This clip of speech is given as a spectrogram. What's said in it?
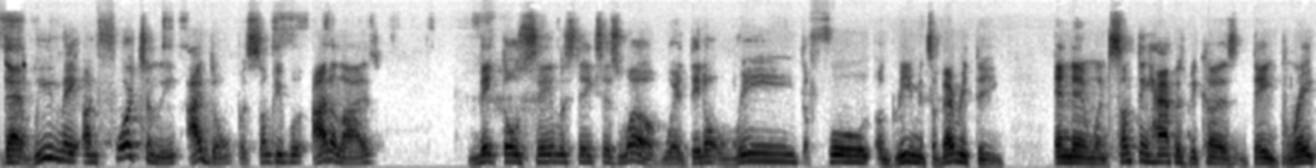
that we may unfortunately, I don't, but some people idolize, make those same mistakes as well, where they don't read the full agreements of everything. And then when something happens because they break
